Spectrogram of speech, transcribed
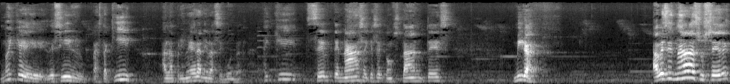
No hay que decir hasta aquí a la primera ni a la segunda. Hay que ser tenaz, hay que ser constantes. Mira, a veces nada sucede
